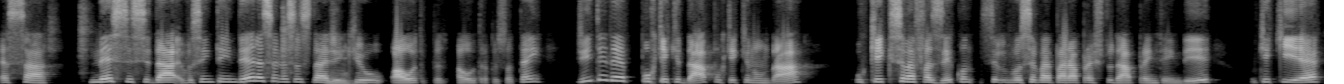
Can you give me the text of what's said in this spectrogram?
essa necessidade, você entender essa necessidade que Uhum. o, a, outra, a outra pessoa tem, de entender por que, que dá, por que, que não dá, o que, que você vai fazer quando se você vai parar para estudar para entender o que, que é.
